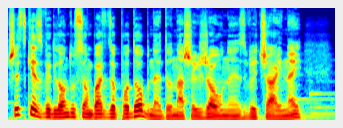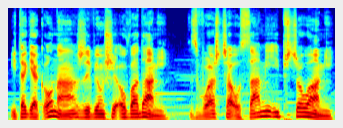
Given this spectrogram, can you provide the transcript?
Wszystkie z wyglądu są bardzo podobne do naszej żołny zwyczajnej i tak jak ona żywią się owadami, zwłaszcza osami i pszczołami.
